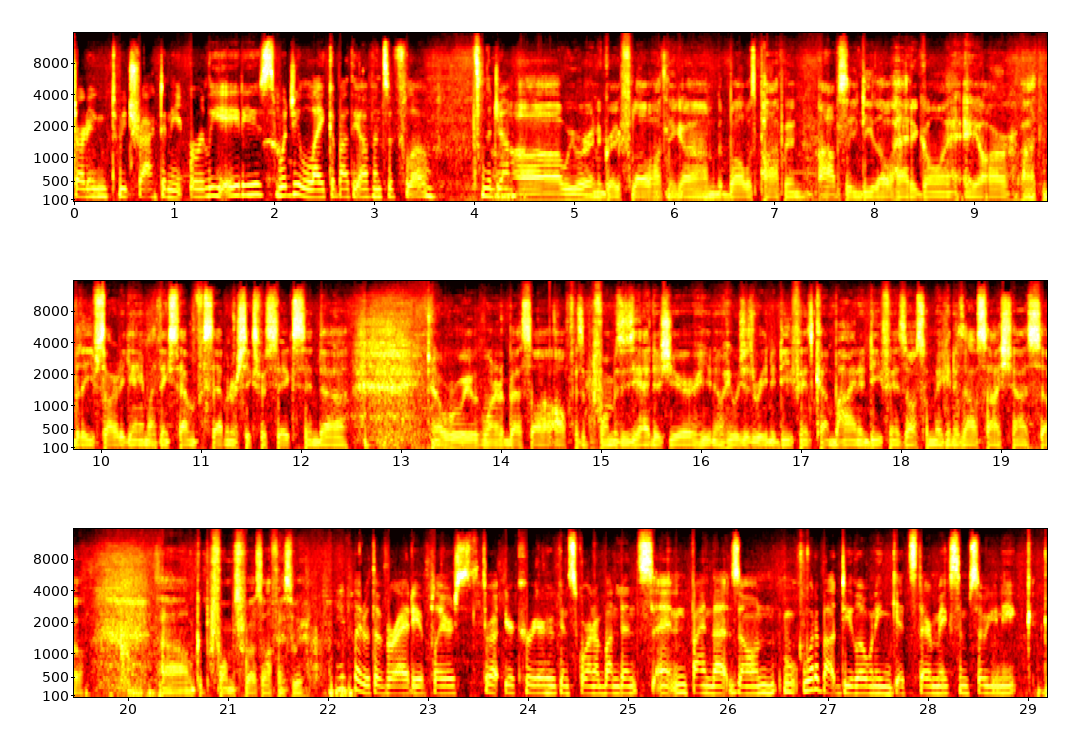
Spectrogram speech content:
starting to be tracked in the early 80s. What do you like about the offensive flow from the jump? Uh, we were in a great flow. I think um, the ball was popping. Obviously, D'Lo had it going. AR, I believe, started the game. I think seven for seven or six for six, and uh, you know, Rui was one of the best uh, offensive performances he had this year. You know, he was just reading the defense, cutting behind the defense, also making his outside shots. So, um, good performance for us offensively. You played with a variety of players throughout your career who can score in abundance and find that zone. What about D'Lo when he gets there makes him so unique?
